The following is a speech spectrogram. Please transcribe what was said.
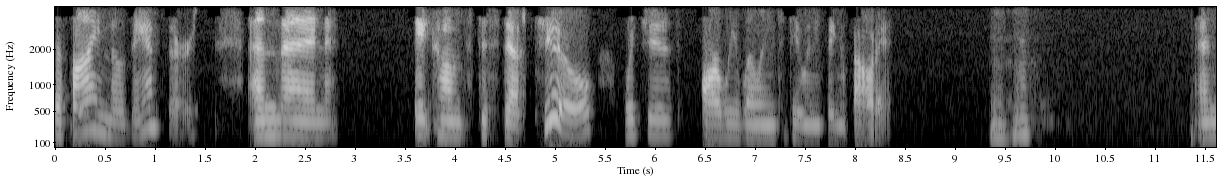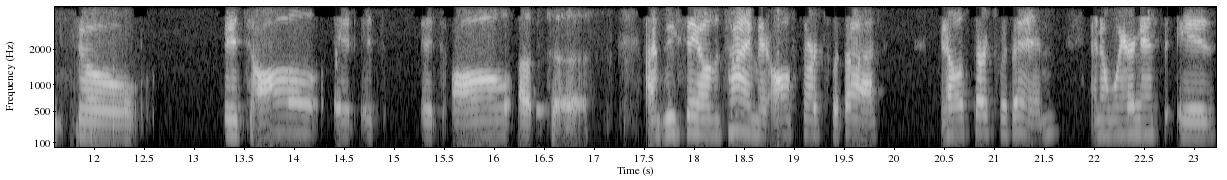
to find those answers. And then it comes to step two, which is, are we willing to do anything about it? Mm-hmm. And so it's all it, it's it's all up to us. As we say all the time, it all starts with us. It all starts within, and awareness is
